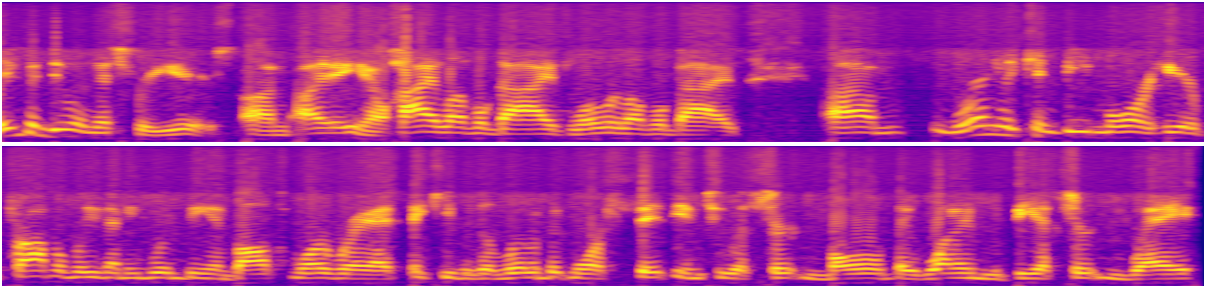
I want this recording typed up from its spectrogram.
They've been doing this for years on uh, you know high level guys, lower level guys. Um, Wormley can be more here probably than he would be in Baltimore, where I think he was a little bit more fit into a certain mold. They wanted him to be a certain way,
